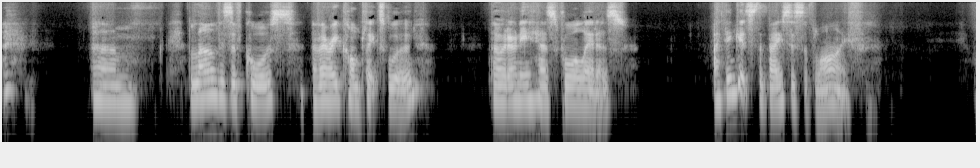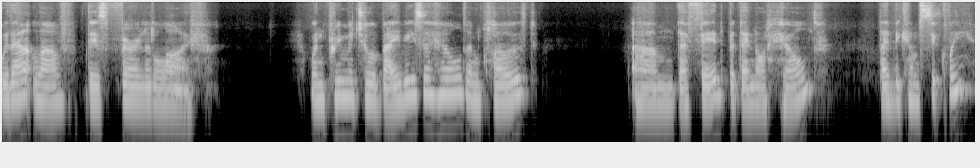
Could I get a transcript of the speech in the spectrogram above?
um, love is, of course, a very complex word, though it only has four letters. I think it's the basis of life. Without love, there's very little life. When premature babies are held and clothed, um, they're fed, but they're not held. They become sickly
